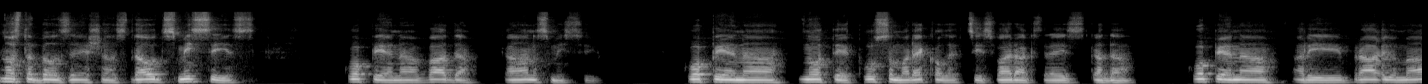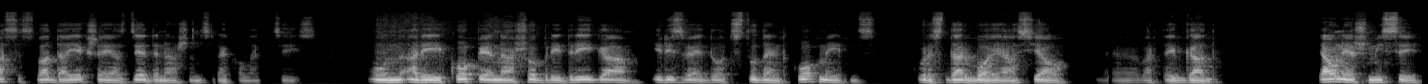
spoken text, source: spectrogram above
nostabilizējušās daudzas misijas. Kopienā vada Kānas misiju. Kopienā notiek klusuma rekolekcijas vairākas reizes gadā. Kopienā arī brāļi un māsas vada iekšējās dziedināšanas rekolekcijas. Un arī kopienā šobrīd Rīgā ir izveidotas studentu kopmītnes, kuras darbojās jau, e, var teikt, gadu. Jauniešu misija.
